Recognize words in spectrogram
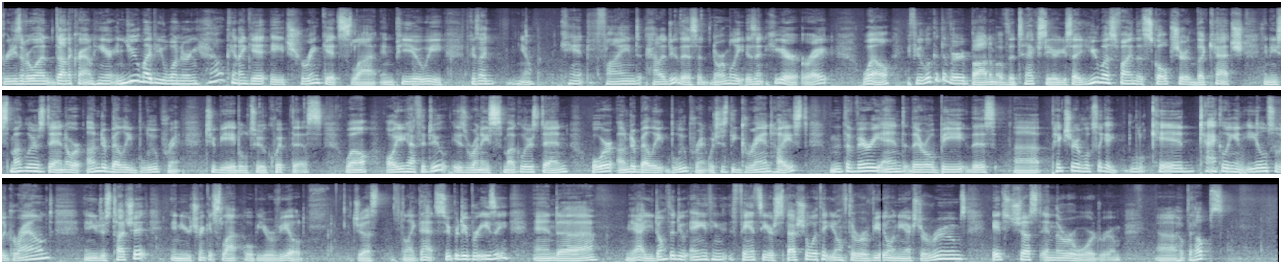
Greetings everyone, Don the Crown here, and you might be wondering how can I get a trinket slot in PoE? Because I, you know, can't find how to do this. It normally isn't here, right? Well, if you look at the very bottom of the text here, you say you must find the sculpture The Catch in a smuggler's den or underbelly blueprint to be able to equip this. Well, all you have to do is run a smuggler's den or underbelly blueprint, which is the grand heist. And at the very end, there will be this uh, picture of looks like a little kid tackling an eel to the ground, and you just touch it, and your trinket slot will be revealed just like that. Super duper easy. And uh, yeah, you don't have to do anything fancy or special with it. You don't have to reveal any extra rooms. It's just in the reward room. Uh, hope that helps.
